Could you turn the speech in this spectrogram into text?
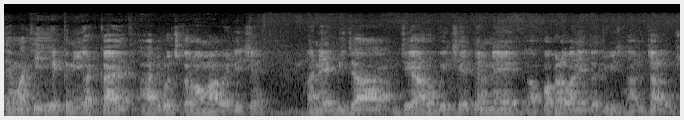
તેમાંથી એકની અટકાયત આજરોજ કરવામાં આવેલી છે અને બીજા જે આરોપી છે, તેમને પકડવાની તજવીજ હાલ ચાલુ છે.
